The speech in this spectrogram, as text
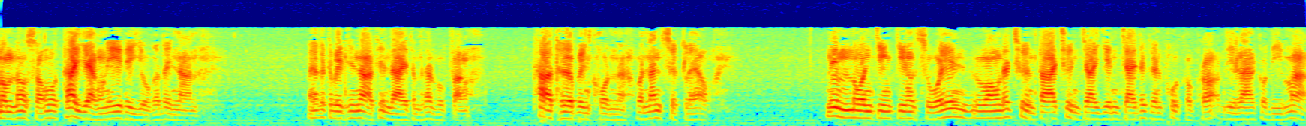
นมทั้งสองบอกถ้าอย่างนี้ได้อยู่ก็ได้นานแม้ก็จะเป็นที่น่าที่ใดท่านท่านผู้ฟัง ถ้าเธอเป็นคนนะวันนั้นศึกแล้ว นิ่มนวลจริง ๆ สวยมองและชื่นตาชื่นใจเย็นใจได้เกินพูดก็เพราะดีลาก็ดีมาก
